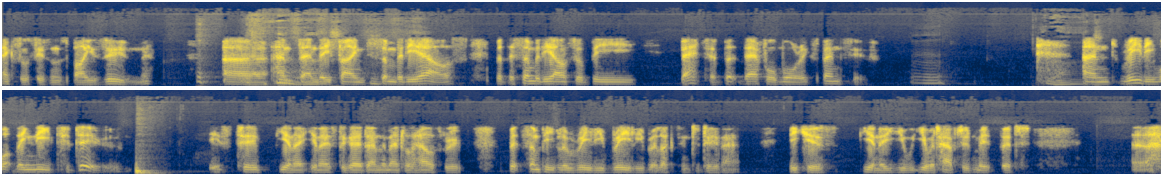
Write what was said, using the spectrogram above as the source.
exorcisms by Zoom. Uh, and then they find somebody else, but the somebody else will be better, but therefore more expensive. And really what they need to do is to, you know, you know, is to go down the mental health route. But some people are really, really reluctant to do that because, you know, you, you would have to admit that, uh,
